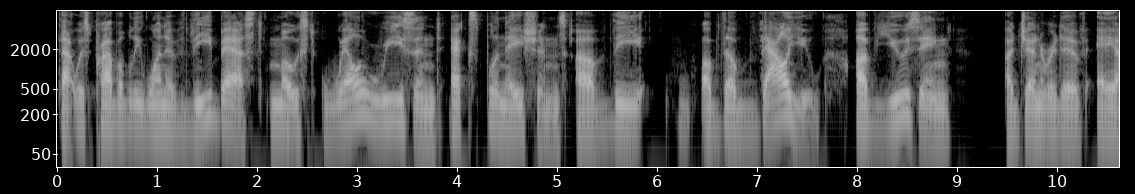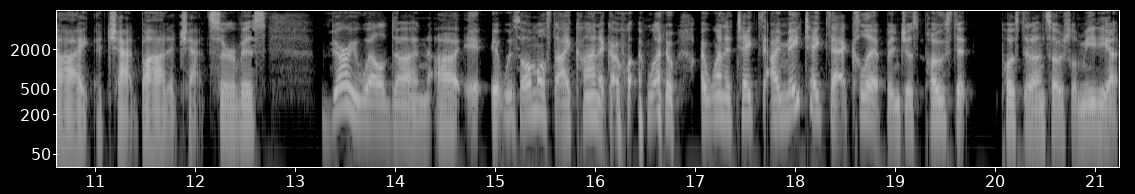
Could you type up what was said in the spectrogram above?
that was probably one of the best, most well-reasoned explanations of the of the value of using a generative AI, a chatbot, a chat service. Very well done. Uh, it, it, was almost iconic. I, I want to. I want to take. I may take that clip and just post it posted on social media.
